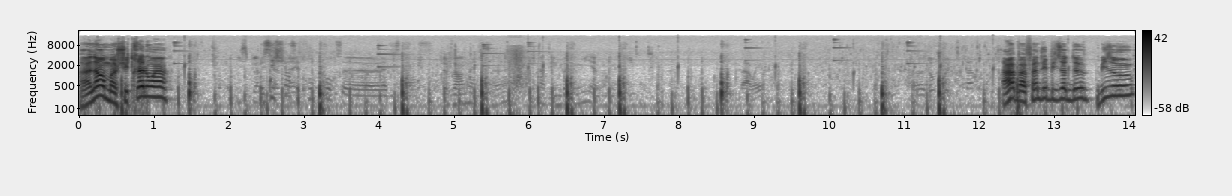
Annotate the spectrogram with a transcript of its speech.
Ah non, moi, je suis très loin. Il se plaint Mais de c'est ça, chiant, là, c'est trop court ce- la distance. de 20 mètres. ça va. Putain, t'es une bonne nuit à 20 mètres, je pense. Bah ouais. Euh, donc je fais tout ça. Ah, bah, fin de l'épisode 2. Bisous.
